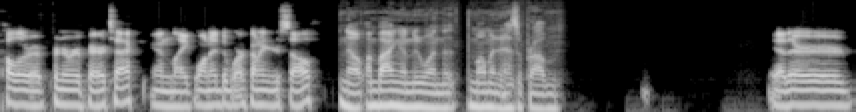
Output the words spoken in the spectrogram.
to color a printer repair tech and like wanted to work on it yourself. No, I'm buying a new one the the moment it has a problem. Yeah, they're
